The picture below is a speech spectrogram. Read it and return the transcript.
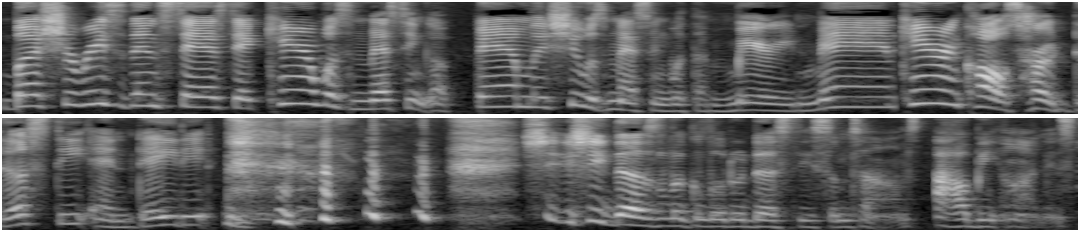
But Charrisse then says that Karen was messing up family. She was messing with a married man. Karen calls her dusty and dated. she, she does look a little dusty sometimes, I'll be honest.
